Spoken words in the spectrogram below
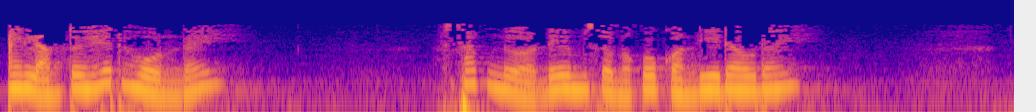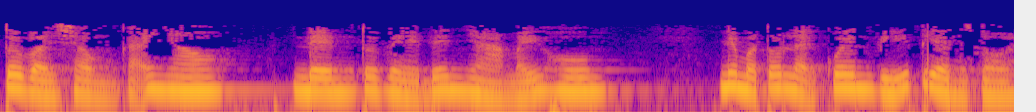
Anh làm tôi hết hồn đấy. Sắp nửa đêm rồi mà cô còn đi đâu đấy? Tôi và chồng cãi nhau, nên tôi về bên nhà mấy hôm, nhưng mà tôi lại quên ví tiền rồi.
